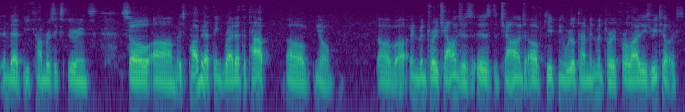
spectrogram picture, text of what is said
in that e-commerce experience. So um, it's probably I think right at the top of you know of uh, inventory challenges is the challenge of keeping real-time inventory for a lot of these retailers.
